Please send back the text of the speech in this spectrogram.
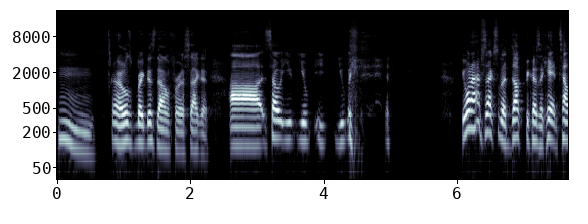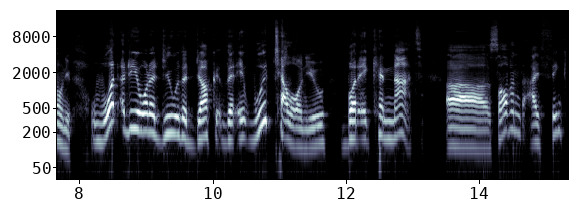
hmm. All right, let's break this down for a second. Uh, so you you you. you You want to have sex with a duck because I can't tell on you. What do you want to do with a duck that it would tell on you, but it cannot? Uh Solvent, I think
